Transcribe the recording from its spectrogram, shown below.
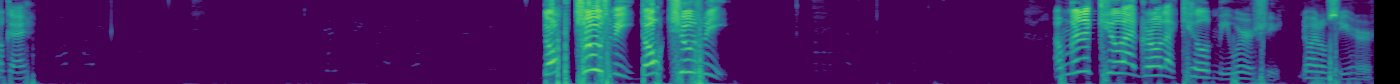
Okay. Don't choose me! Don't choose me! I'm gonna kill that girl that killed me. Where is she? No, I don't see her.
